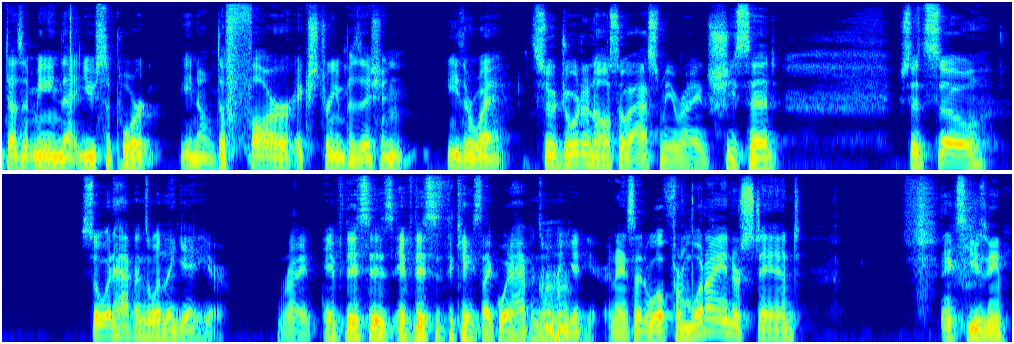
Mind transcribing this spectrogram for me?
doesn't mean that you support you know the far extreme position either way. So Jordan also asked me, right? She said, she said, so, so what happens when they get here, right? If this is if this is the case, like what happens when Mhm. they get here? And I said, well, from what I understand, excuse me,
